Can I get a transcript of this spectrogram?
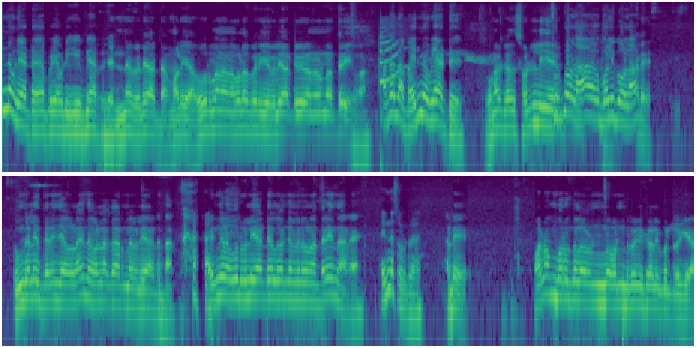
என்ன விளையாட்டு? அப்படி அப்படி விளையாடுறது என்ன விளையாட்டா? மலையா ஊர்ல நான் எவ்வளவு பெரிய விளையாட்டு வீரன்னு தெரியுமா? அதான்டாப்பா என்ன விளையாட்டு? உனக்கு அது சொல்லி ஃபுட்பாலா வாலிபாலா உங்களுக்கு தெரிஞ்சவங்கள இந்த வெள்ளக்காரன விளையாட்டு தான் எங்கள ஊர் விளையாட்டுகள் கொஞ்சம் பேருக்கு தெரியும் தானே என்ன சொல்ற? அடே பழம்பொருட்கள் ஒன்று ஒன்று இருக்கு கேள்விப்பட்டிருக்கியா?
